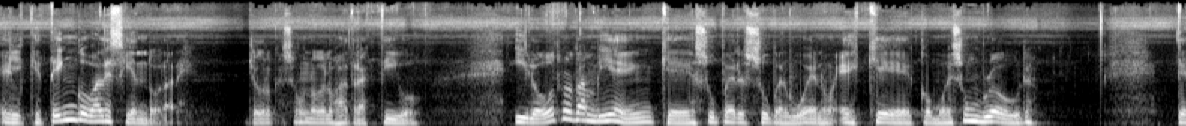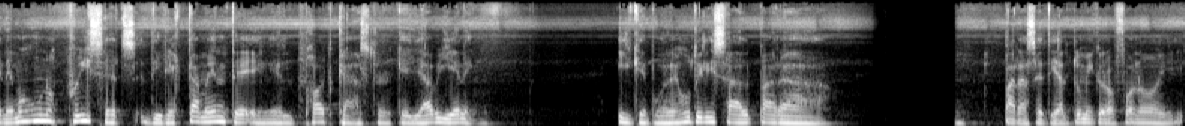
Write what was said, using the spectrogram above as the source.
el que tengo vale 100 dólares. Yo creo que eso es uno de los atractivos. Y lo otro también que es súper, súper bueno es que como es un Rode, tenemos unos presets directamente en el podcaster que ya vienen y que puedes utilizar para para setear tu micrófono y,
